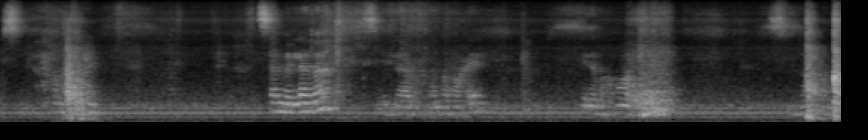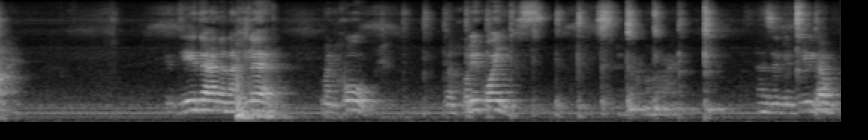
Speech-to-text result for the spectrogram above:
بسم الله الرحمن الرحيم. سمي الله بقى بسم الله الرحمن الرحيم. كده مع بعض. بسم الله الرحمن الرحيم. الدقيق أنا نخلاه منخول. منخوليه كويس. بسم الله الرحمن الرحيم. هنزل بالدقيق الأول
